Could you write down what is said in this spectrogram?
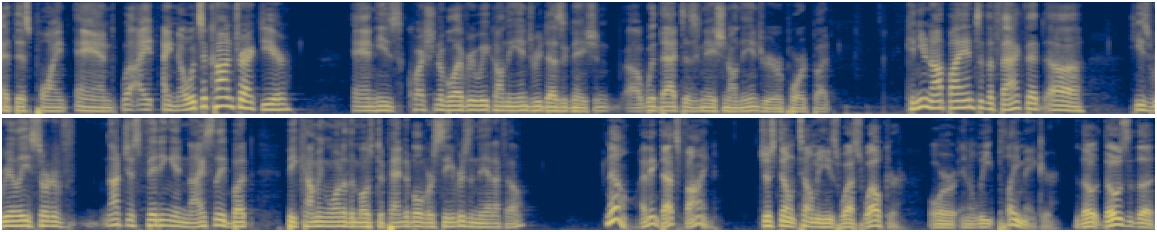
at this point? And well, I I know it's a contract year, and he's questionable every week on the injury designation uh, with that designation on the injury report. But Can you not buy into the fact that uh, he's really sort of not just fitting in nicely, but becoming one of the most dependable receivers in the NFL? No, I think that's fine. Just don't tell me he's Wes Welker or an elite playmaker. Those are the,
